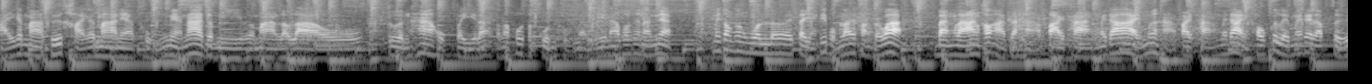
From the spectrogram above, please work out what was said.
ายกันมาซื้อขายกันมาเนี่ยถุงเนี่ยน่าจะมีประมาณราวๆเกิน 5-6 ปีแล้วสำหรับพวกตระกูลถุงแบบนี้นะเพราะฉะนั้นเนี่ยไม่ต้องกังวลเลยแต่อย่างที่ผมเล่าให้ฟังไปว่า บางร้านเขาอาจจะหาปลายทางไม่ได้ เมื่อหาปลายทางไม่ได้เขาก็เลยไม่ได้รับซื้อ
